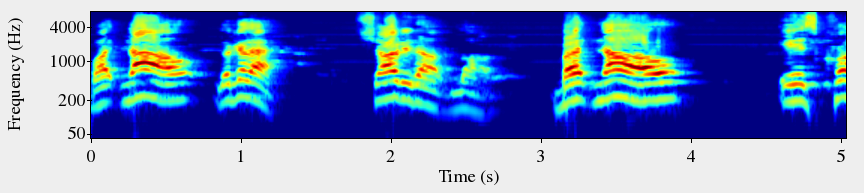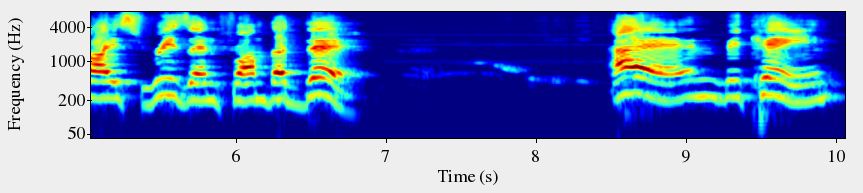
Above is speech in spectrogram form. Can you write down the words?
But now, look at that. Shout it out loud. But now is Christ risen from the dead and became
